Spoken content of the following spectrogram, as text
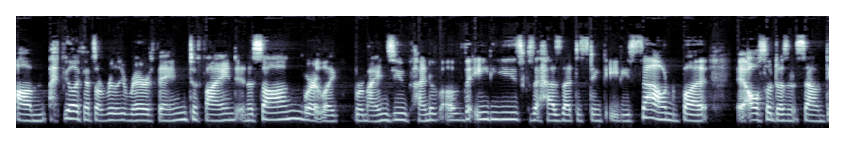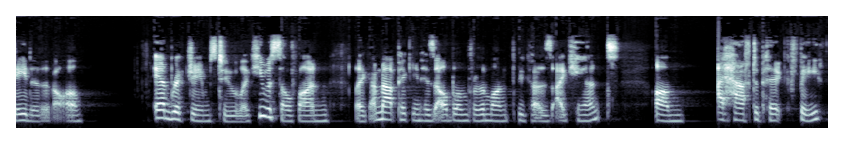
um, I feel like that's a really rare thing to find in a song where like reminds you kind of of the 80s because it has that distinct 80s sound, but it also doesn't sound dated at all. And Rick James too, like he was so fun. Like I'm not picking his album for the month because I can't. Um, I have to pick Faith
